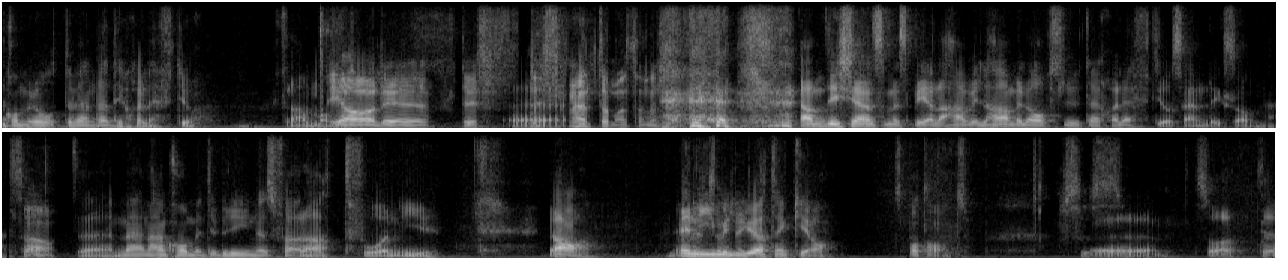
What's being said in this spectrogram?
kommer återvända till Skellefteå framåt. ja det, det, det förväntar man sig ja, det känns som en spelare. Han vill, han vill avsluta i Skellefteå sen liksom. Så Ja. att, eh, men han kommer till Brynäs för att få en ny, ja, en ny miljö tänker jag. Spontant. Precis. Eh, Så att, eh,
